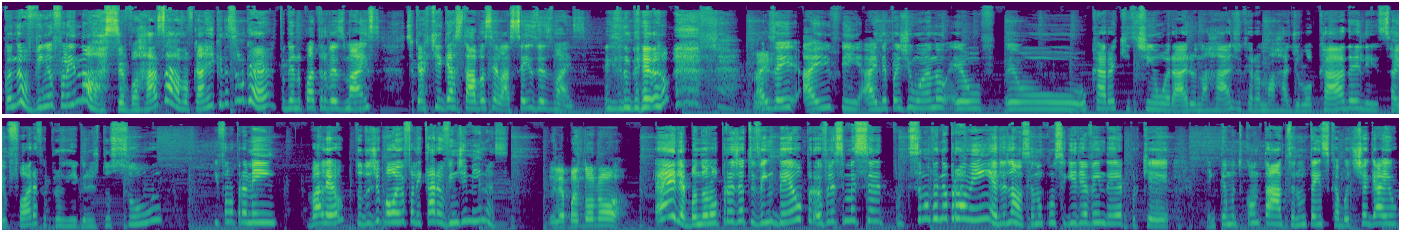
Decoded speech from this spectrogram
Quando eu vim, eu falei, nossa, eu vou arrasar, vou ficar rica nesse lugar. Tô ganhando quatro vezes mais. Só que aqui gastava, sei lá, seis vezes mais. Entendeu? Mas aí, aí, enfim, aí depois de um ano, eu, eu, o cara que tinha horário na rádio, que era uma rádio locada, ele saiu fora, foi pro Rio Grande do Sul e falou pra mim, valeu, tudo de bom. Eu falei, cara, eu vim de Minas. Ele abandonou. É, ele abandonou o projeto e vendeu. Eu falei assim, mas você, por que você não vendeu pra mim? Ele, não, você não conseguiria vender, porque tem que ter muito contato, você não tem, você acabou de chegar. E eu,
